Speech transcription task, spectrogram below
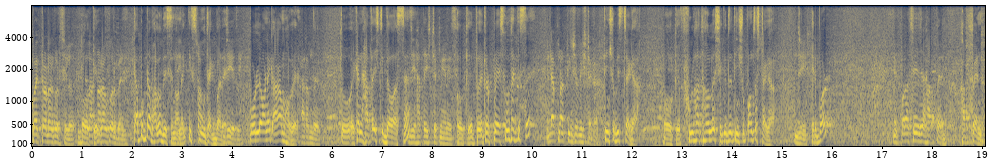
কয়েকটা অর্ডার করছিল আপনারাও করবেন। কাপড়টা ভালো দিয়েছেন অনেক স্মুথ একবারে। জি, জি। পরলে অনেক আরাম হবে। আরামদায়ক। তো এখানে হাতা স্টিপ দেওয়া আছে। জি হাতে স্টেপ নিয়ে নিয়েছে। ওকে তো এটার প্রাইস কত থাকতেছে? এটা আপনার তিনশো বিশ টাকা। তিনশো বিশ টাকা। ওকে ফুল হাতা হলে সেক্ষেত্রে তিনশো পঞ্চাশ টাকা। জি। এরপর? এরপর আছে যে half pant half pant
